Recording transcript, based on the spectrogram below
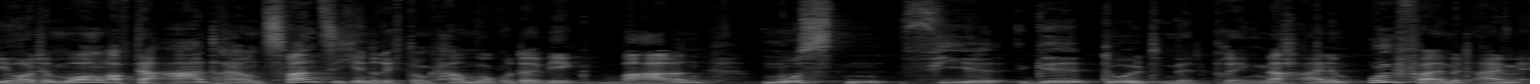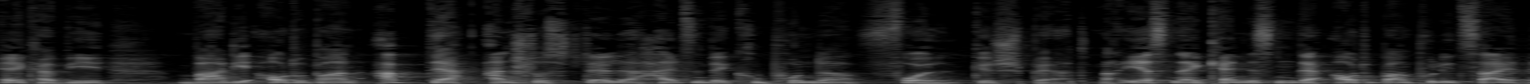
die heute Morgen auf der A23 in Richtung Hamburg unterwegs waren, mussten viel Geduld mitbringen. Nach einem Unfall mit einem LKW war die Autobahn ab der Anschlussstelle Halzenbeck-Krupunda voll gesperrt. Nach ersten Erkenntnissen der Autobahnpolizei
